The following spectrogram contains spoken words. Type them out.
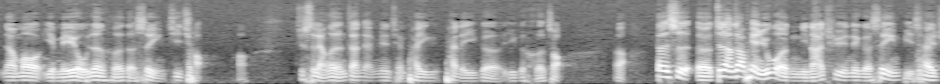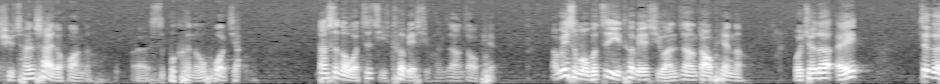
那么也没有任何的摄影技巧啊，就是两个人站在面前拍一拍了一个一个合照啊。但是呃，这张照片如果你拿去那个摄影比赛去参赛的话呢，呃，是不可能获奖的。但是呢，我自己特别喜欢这张照片啊。为什么我自己特别喜欢这张照片呢？我觉得哎。这个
